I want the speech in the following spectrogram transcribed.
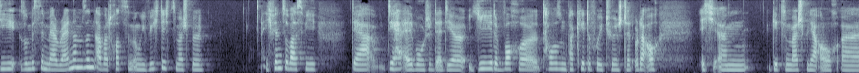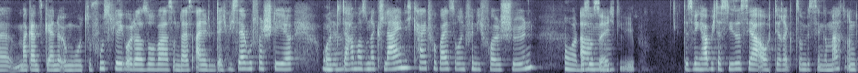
die so ein bisschen mehr random sind, aber trotzdem irgendwie wichtig. Zum Beispiel, ich finde sowas wie der DHL-Bote, der dir jede Woche tausend Pakete vor die Tür stellt. Oder auch, ich ähm, gehe zum Beispiel ja auch äh, mal ganz gerne irgendwo zur Fußpflege oder sowas. Und da ist eine, mit der ich mich sehr gut verstehe. Und ja. da haben wir so eine Kleinigkeit vorbeizubringen, finde ich voll schön. Oh, das ähm, ist echt lieb. Deswegen habe ich das dieses Jahr auch direkt so ein bisschen gemacht. Und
